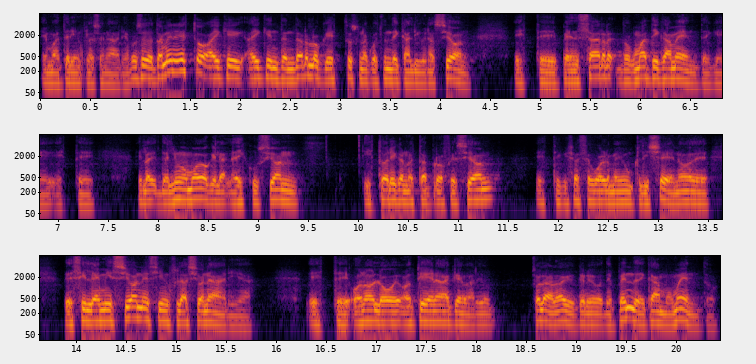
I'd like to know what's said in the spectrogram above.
en materia inflacionaria. Por eso también esto hay que, hay que entenderlo que esto es una cuestión de calibración. Este, pensar dogmáticamente que este, del mismo modo que la, discusión histórica en nuestra profesión, este, que ya se vuelve medio un cliché, ¿no? de, si la emisión es inflacionaria o no, lo, tiene nada que ver. Yo, la verdad que creo, depende de cada momento.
